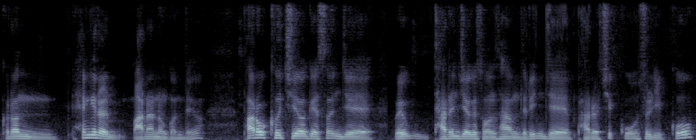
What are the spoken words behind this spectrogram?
그런 행위를 말하는 건데요. 바로 그 지역에서 이제 외국 다른 지역에서 온 사람들이 이제 발을 씻고 옷을 입고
